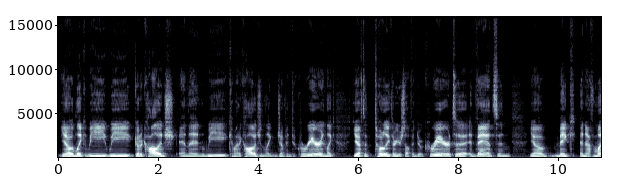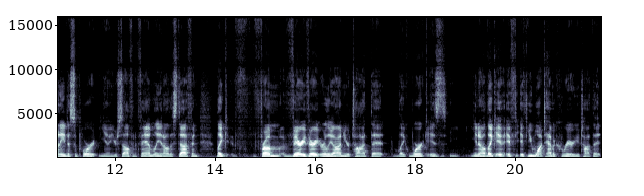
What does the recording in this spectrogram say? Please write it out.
You know, like we we go to college and then we come out of college and like jump into a career and like you have to totally throw yourself into a career to advance and you know make enough money to support you know yourself and family and all this stuff. And like from very very early on you're taught that like work is you know like if if, if you want to have a career you're taught that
